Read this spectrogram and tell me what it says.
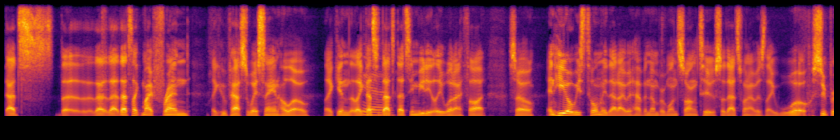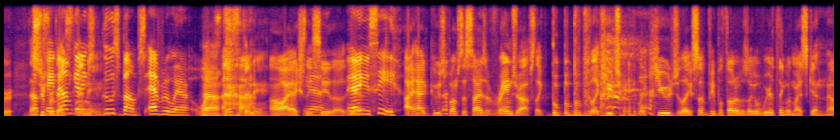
"That's the that, that that's like my friend like who passed away saying hello like in the, like that's Yeah. that's that's immediately what i thought so and he always told me that i would have a number one song too so that's when i was like whoa super That's Okay, super now I'm getting goosebumps everywhere. what Yeah. Destiny. oh i actually Yeah. see those Yeah, yeah, you see. i had goosebumps the size of raindrops like boop boop boop like huge like huge like some people thought it was like a weird thing with my skin no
